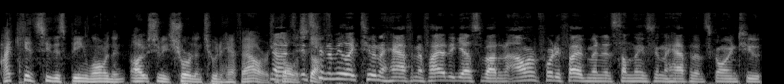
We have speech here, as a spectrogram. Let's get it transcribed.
I can't see this being longer than, uh, excuse me, shorter than two and a half hours No, it's, it's going to be like two and a half, and if I had to guess, about an hour and forty-five minutes, something's going to happen that's going to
